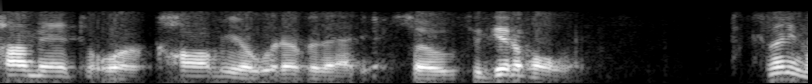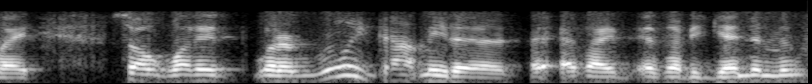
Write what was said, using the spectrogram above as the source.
comment or call me or whatever that is. So to get a hold of. So anyway, so what it what it really got me to as I as I begin to move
